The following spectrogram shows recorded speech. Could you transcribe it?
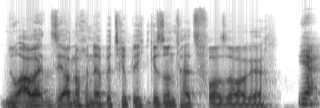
Nun arbeiten Sie auch noch in der betrieblichen Gesundheitsvorsorge. Ja.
